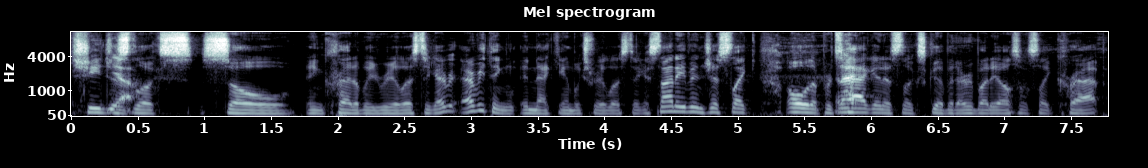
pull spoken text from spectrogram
she just Yeah. looks so incredibly realistic. Every, everything in that game looks realistic. It's not even just like, oh, the protagonist looks good, but everybody else looks like crap.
